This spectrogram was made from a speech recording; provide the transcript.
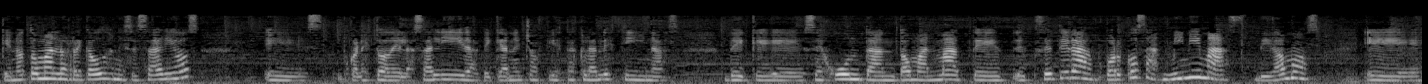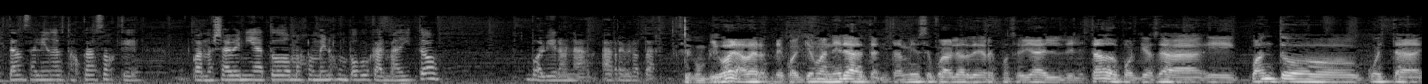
que no toman los recaudos necesarios eh, con esto de las salidas, de que han hecho fiestas clandestinas, de que se juntan, toman mate, etcétera, por cosas mínimas, digamos, eh, están saliendo estos casos que cuando ya venía todo más o menos un poco calmadito, volvieron a, a rebrotar. Se complicó. Igual, a ver, de cualquier manera ta- también se puede hablar de responsabilidad del, del Estado, porque, o sea, eh, ¿cuánto cuesta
